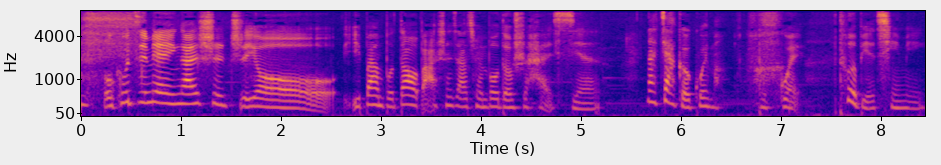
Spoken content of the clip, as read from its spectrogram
我估计面应该是只有一半不到吧，剩下全部都是海鲜。那价格贵吗？不贵，特别亲民。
